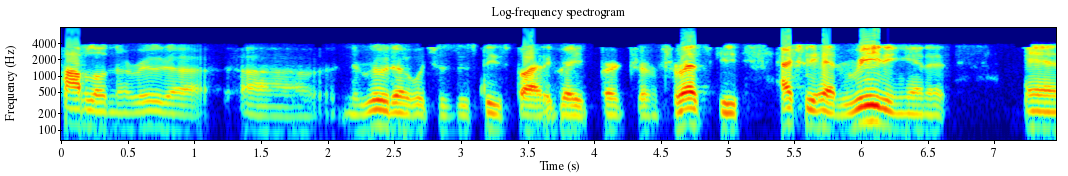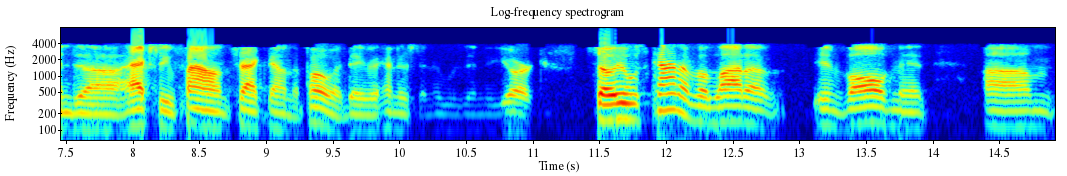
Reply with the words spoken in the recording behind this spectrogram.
Pablo Neruda, uh, Neruda, which was this piece by the great Bertram Turetzky, actually had reading in it, and uh, actually found tracked down the poet David Henderson, who was in New York. So it was kind of a lot of involvement um,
